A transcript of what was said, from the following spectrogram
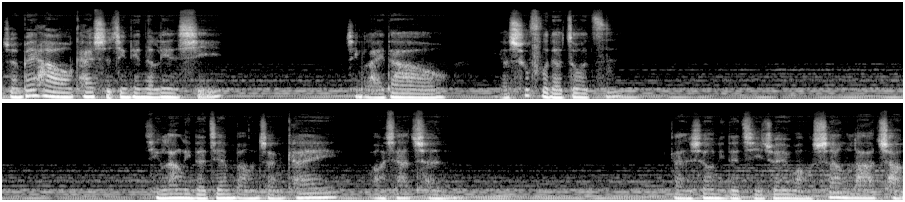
准备好开始今天的练习，请来到一个舒服的坐姿，请让你的肩膀展开往下沉，感受你的脊椎往上拉长，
